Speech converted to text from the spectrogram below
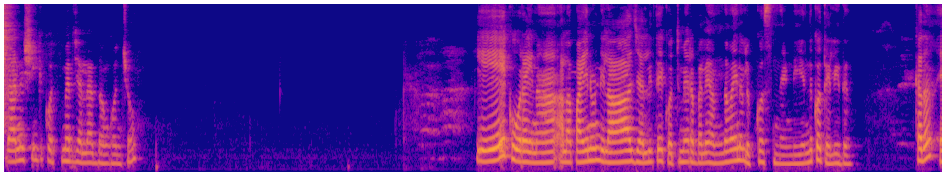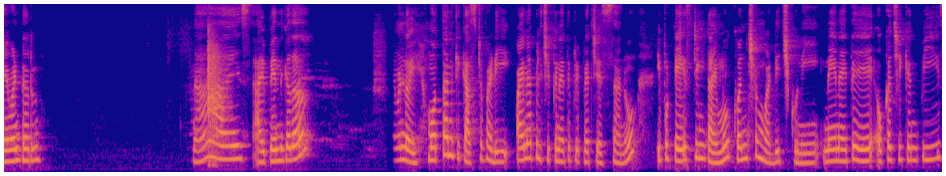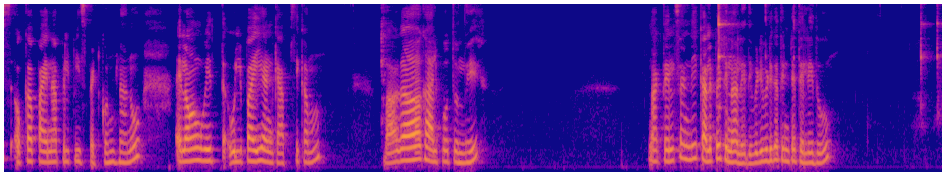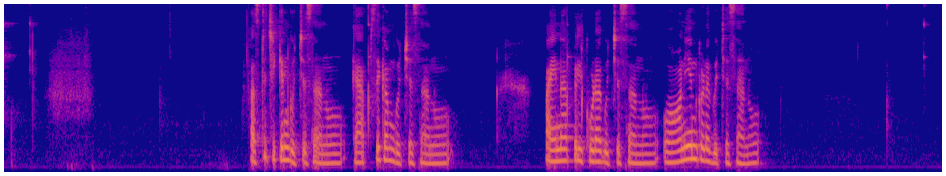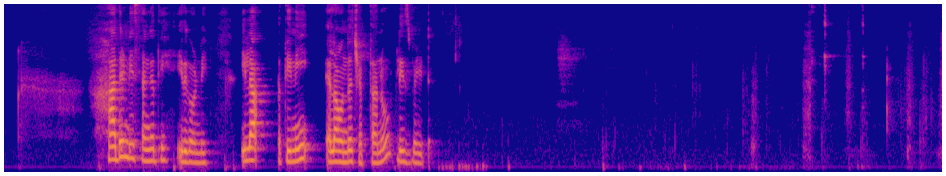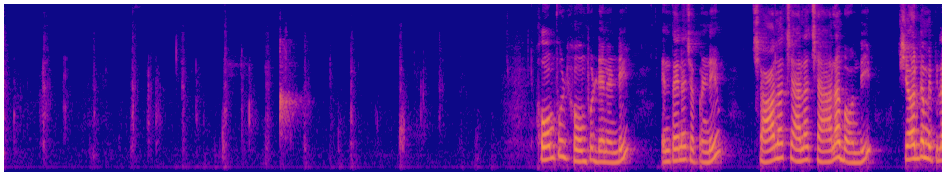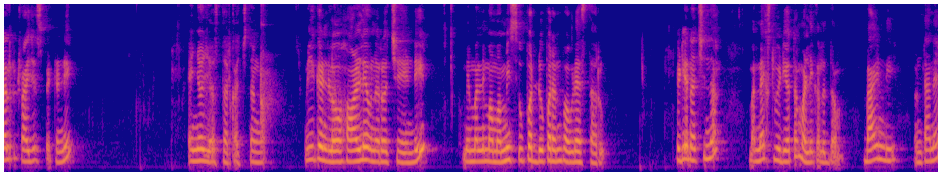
గార్నిషింగ్కి కొత్తిమీర జల్లేద్దాం కొంచెం. ఏ కూరైనా అలా పైనుండి ఇలా జల్లితే కొత్తిమీర భలే అందమైన లుక్ వస్తుందండి. ఎందుకో తెలీదు. కదా? ఏమంటారు? నైస్ అయిపోయింది కదా? ఏమండోయ్ మొత్తానికి కష్టపడి పైనాపిల్ చికెన్ అయితే ప్రిపేర్ చేస్తాను. ఇప్పుడు టేస్టింగ్ టైము కొంచెం వడ్డించుకుని నేనైతే ఒక చికెన్ పీస్ ఒక పైనాపిల్ పీస్ పెట్టుకుంటున్నాను. అలాంగ్ విత్ ఉల్లిపాయ అండ్ క్యాప్సికమ్. బాగా కాలిపోతుంది. నాకు తెలుసండి కలిపే తినాలి ఇది. విడివిడిగా తింటే తెలీదు. ఫస్ట్ చికెన్ గుచ్చేసాను క్యాప్సికమ్ గుచ్చేసాను పైనాపిల్ కూడా గుచ్చేసాను ఆనియన్ కూడా గుచ్చేసాను. అదండి సంగతి. ఇదిగోండి. ఇలా తిని ఎలా ఉందో చెప్తాను. Please wait. Home food home ఫుడ్డేనండి ఎంతైనా చెప్పండి. చాలా చాలా చాలా బాగుంది. షూర్గా మీ పిల్లలకి ట్రై చేసి పెట్టండి. ఎంజాయ్ చేస్తారు ఖచ్చితంగా. వీకెండ్లో హాలిడే ఉన్న రోజు చేయండి. మిమ్మల్ని మా మమ్మీ సూపర్ డూపర్ అని పొగిడేస్తారు. వీడియో నచ్చిందా? మరి నెక్స్ట్ వీడియోతో మళ్ళీ కలుద్దాం. బాయ్ అండి. ఉంటానే?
